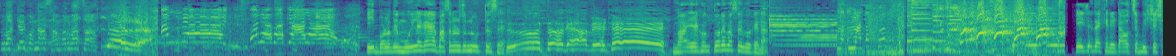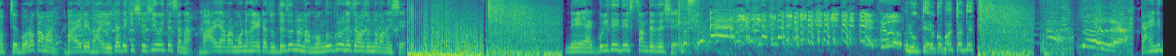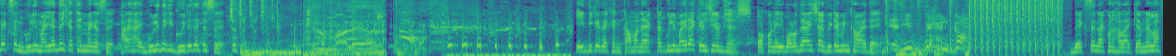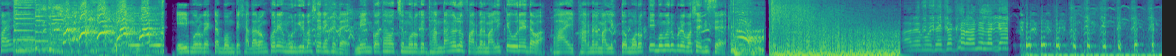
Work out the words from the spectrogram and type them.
তোরা কে কোনা সামার বাসা। এই বলদে মহিলা লাগায় বাঁচানোর জন্য উঠতেছে ভাই এখন তোরে বাঁচাইব কেটা এই যে দেখেন এটা হচ্ছে বিশ্বের সবচেয়ে বড় কামান ভাই রে ভাই এটা দেখে শেষই হইতেছে না ভাই আমার মনে হয় এটা যুদ্ধের জন্য না মঙ্গল গ্রহে যাওয়ার জন্য বানাইছে নে এক গুলিতেই দেশ চান্দের দেশে রুখ তেরে কাহিনী দেখছেন গুলি মাইয়া দেখে থেমে গেছে। হাই হায় গুলি দেখি ঘুরে যাইতেছে। এইদিকে দেখেন কামানে একটা গুলি মাইরা ক্যালসিয়াম শেষ। তখন এই বলদে আয়সা ভিটামিন খাওয়াই দেয়। দেখছেন এখন হালায় কেমনে লাফায়? এই মোরগ একটা বোমকে সাদা রং করে মুরগির বাসায় রেখে দেয়। মেইন কথা হচ্ছে মোরগের ধান্দা হলো ফার্মের মালিককে উড়ে দেওয়া। ভাই ফার্মের মালিক তো মোরগকেই বোমের উপরে বসাই দিছে।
